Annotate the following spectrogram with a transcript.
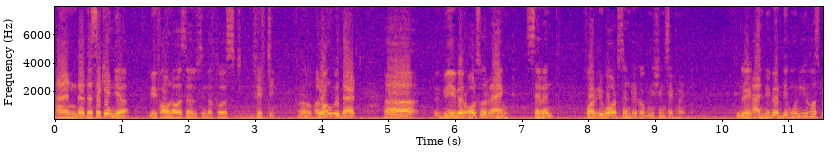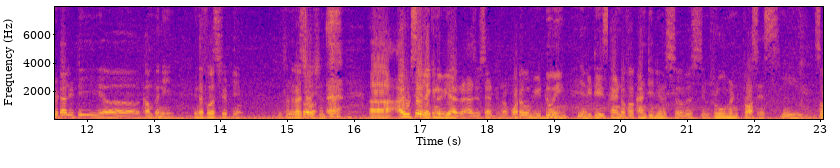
And uh, the second year we found ourselves in the first 50. Oh. Along with that, uh, we were also ranked 7th for rewards and recognition segment. Great. And we were the only hospitality uh, company in the first 15. Congratulations. So, uh, I would say, like, you know, we are, as you said, you know, whatever we're doing, Yeah. it is kind of a continuous service improvement process. So,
